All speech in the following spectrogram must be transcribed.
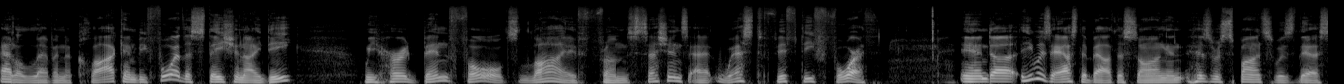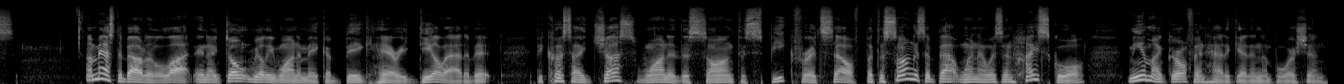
at 11 o'clock. And before the station ID, we heard Ben Folds live from sessions at West 54th. And uh, he was asked about the song, and his response was this I'm asked about it a lot, and I don't really want to make a big, hairy deal out of it because I just wanted the song to speak for itself. But the song is about when I was in high school, me and my girlfriend had to get an abortion.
